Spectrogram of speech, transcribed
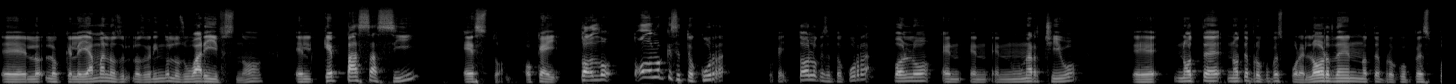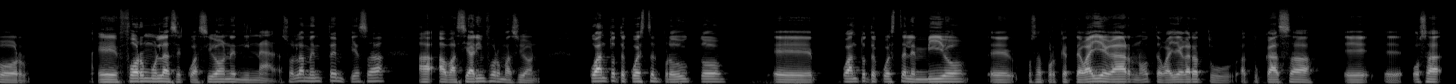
lo, que le llaman los, los, gringos los what ifs, ¿no? El qué pasa si esto, ok, todo, todo lo que se te ocurra, todo lo que se te ocurra, ponlo en, un archivo. Eh, no, te, no te preocupes por el orden, no te preocupes por eh, fórmulas, ecuaciones, ni nada. Solamente empieza a, vaciar información. ¿Cuánto te cuesta el producto? Eh, ¿Cuánto te cuesta el envío? o sea, porque te va a llegar, ¿no? Te va a llegar a tu, a tu casa. o sea,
